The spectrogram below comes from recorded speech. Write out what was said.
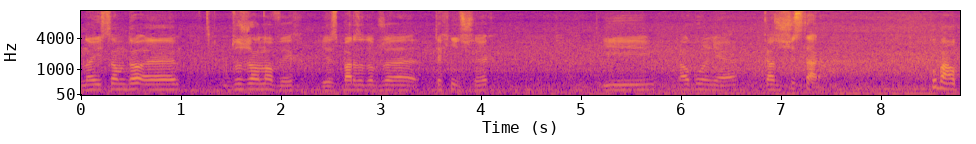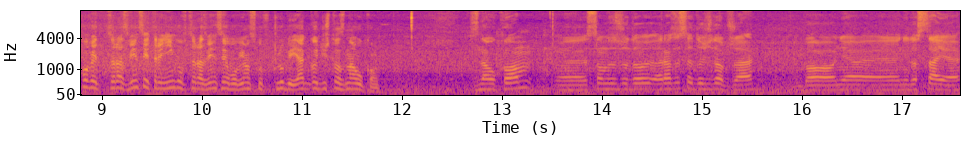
No i są do, e, dużo nowych, jest bardzo dobrze technicznych. I ogólnie każdy się stara. Kuba, opowiedz, coraz więcej treningów, coraz więcej obowiązków w klubie. Jak godzisz to z nauką? Z nauką e, sądzę, że do, radzę sobie dość dobrze, bo nie, nie dostaję,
